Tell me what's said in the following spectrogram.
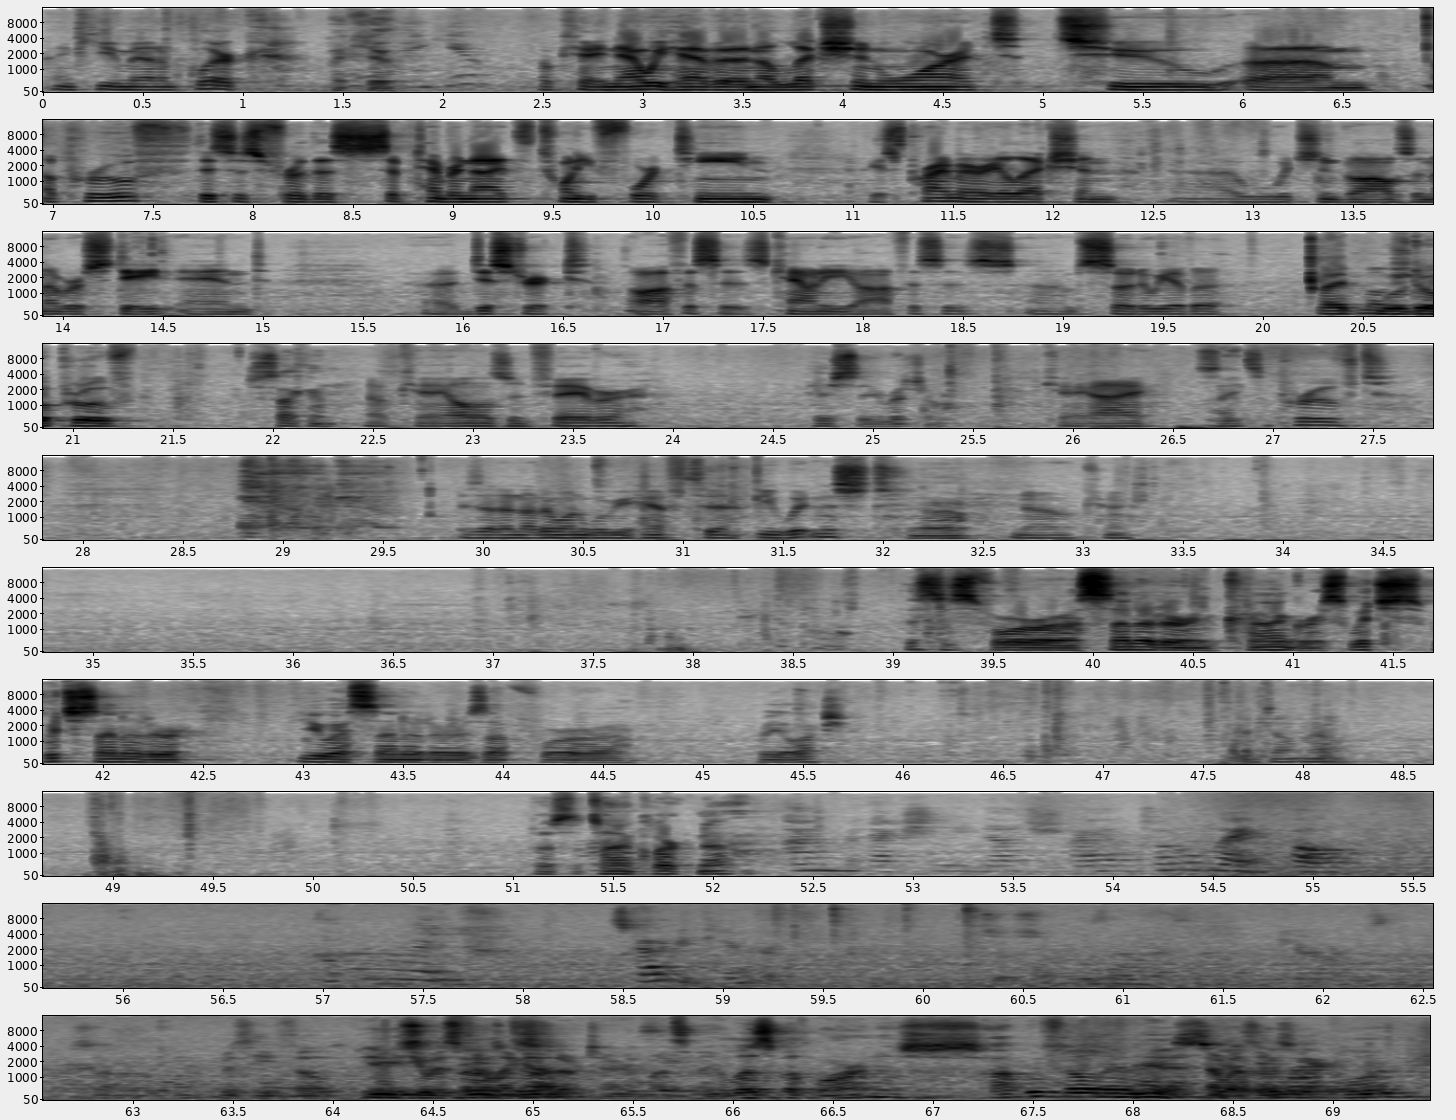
Thank you, Madam Clerk. Thank you. Thank you. Okay, now we have an election warrant to um, approve. This is for the September 9th, 2014, I guess, primary election, which involves a number of state and uh, district offices, county offices. Um, So do we have a, I move to approve. Second, okay, all those in favor? here's the original. Okay, aye. So it's approved. Is that another one where we have to be witnessed? No, No, okay. this is for a senator in Congress. Which, which senator, US senator is up for uh, reelection? I don't know. Does the town clerk know? I'm actually not, su- I have a total blank, Paul. Oh, It's gotta be Kerry. Was he filled, yeah, he was filling out of term, wasn't he? Elizabeth Warren is up. Who filled in his? That was his. Elizabeth Warren?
